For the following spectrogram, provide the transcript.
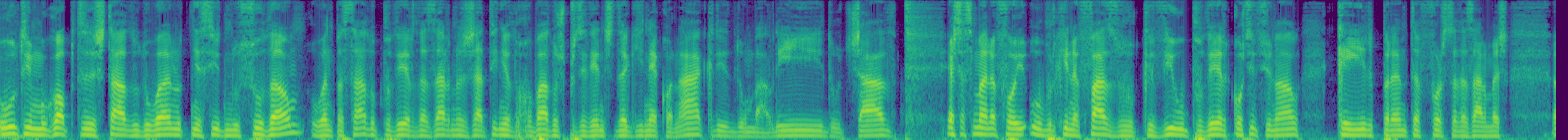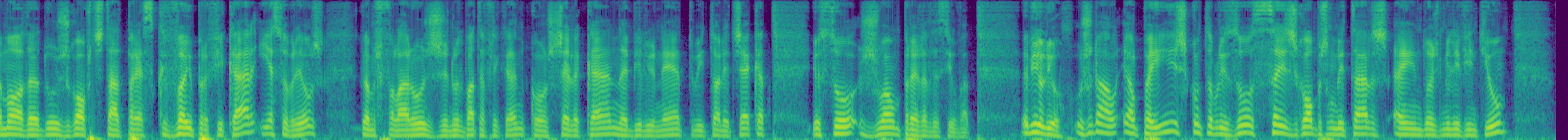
O último golpe de Estado do ano tinha sido no Sudão. O ano passado, o poder das armas já tinha derrubado os presidentes da Guiné-Conakry, do Mali, do Tchad. Esta semana foi o Burkina Faso que viu o poder constitucional cair perante a força das armas. A moda dos golpes de Estado parece que veio para ficar e é sobre eles que vamos falar hoje no debate africano com Sheila Khan, Abílio Neto e Vitória Tcheca. Eu sou João Pereira da Silva. Abílio, o jornal El País contabilizou seis golpes militares em 2021.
